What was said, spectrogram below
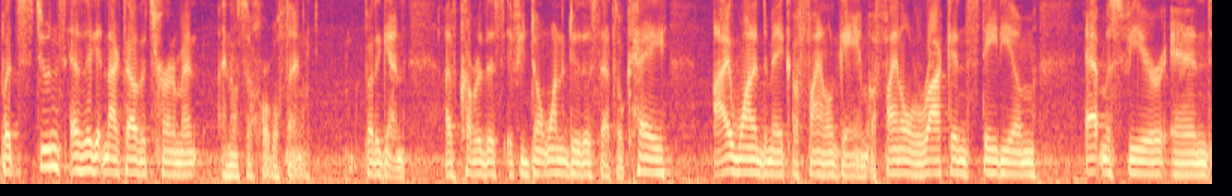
But students, as they get knocked out of the tournament, I know it's a horrible thing, but again, I've covered this. If you don't want to do this, that's okay. I wanted to make a final game, a final rockin' stadium atmosphere, and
